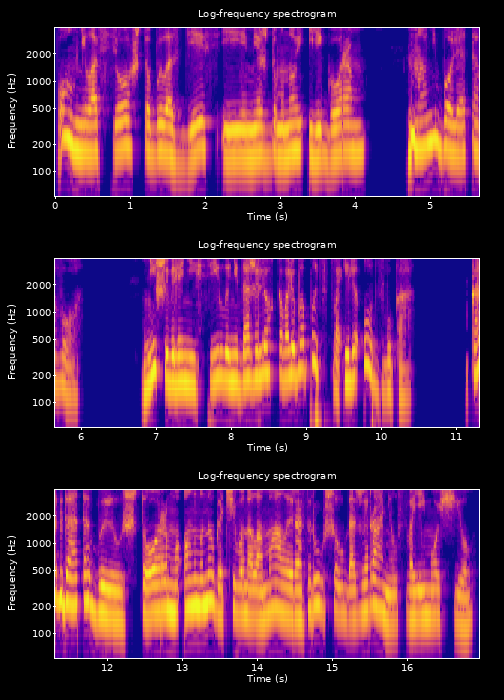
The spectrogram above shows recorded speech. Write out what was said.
Помнила все, что было здесь и между мной и Егором, но не более того. Ни шевелений силы, ни даже легкого любопытства или отзвука. Когда-то был шторм, он много чего наломал и разрушил, даже ранил своей мощью.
